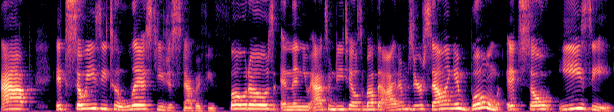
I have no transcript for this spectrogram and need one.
app. It's so easy to list. You just snap a few photos and then you add some details about the items you're selling, and boom, it's so easy.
